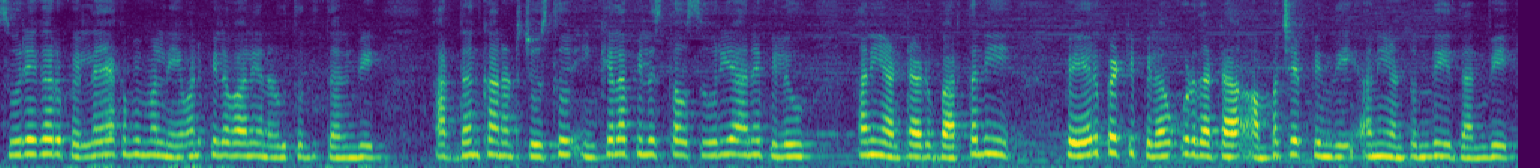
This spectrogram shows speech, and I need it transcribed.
సూర్య గారు పెళ్ళయ్యాక మిమ్మల్ని ఏమని పిలవాలి అని అడుగుతుంది ధన్వి అర్థం కానట్టు చూస్తూ ఇంకెలా పిలుస్తావు సూర్య అనే పిలువు అని అంటాడు భర్తని. పేరు పెట్టి పిలవకూడదట అమ్మ చెప్పింది అని అంటుంది ధన్వి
